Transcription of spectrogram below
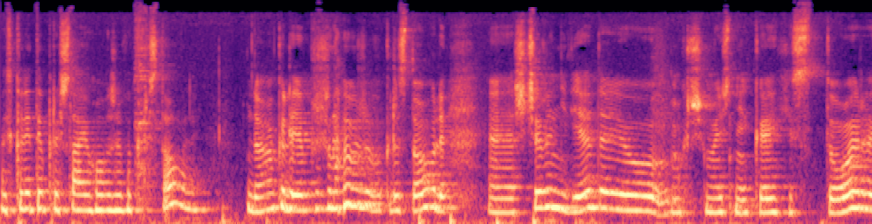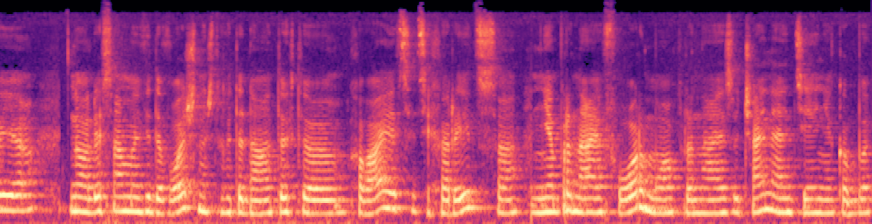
вось калі ты прыйшла яго ўжо выкарыстоўвалі Да, калі я прыйшла ўжо выкарыстоўвалі шчыра не ведаю магчыма ёсць нейкая гісторыя Ну але самае відавочна што гэта да той хто хаваецца ці харыцца не апранае форму апранае звычайнае адзенне каб бы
